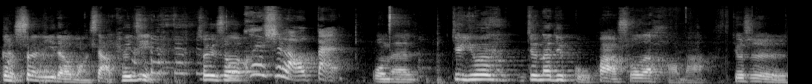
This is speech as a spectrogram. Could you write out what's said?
更顺利的往下推进。所以说不愧是老板，我们就因为就那句古话说得好嘛，就是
